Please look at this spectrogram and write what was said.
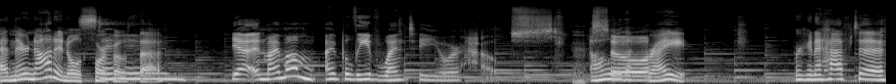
And they're not in Old Korvosa. Same. Yeah, and my mom, I believe, went to your house. Mm. Oh, So- that's right. We're going to have to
